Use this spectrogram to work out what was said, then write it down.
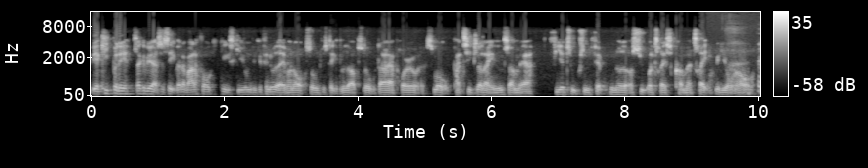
ved at kigge på det, så kan vi altså se, hvad der var, der foregik i skiven. Vi kan finde ud af, hvornår solsystemet opstod. Der er prøve små partikler derinde, som er 4.567,3 millioner år.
